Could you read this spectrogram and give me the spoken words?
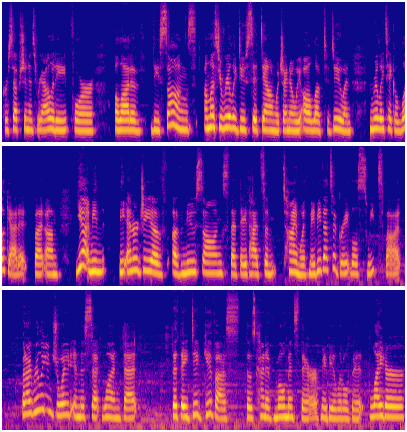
perception is reality for a lot of these songs unless you really do sit down, which I know we all love to do and, and really take a look at it. But um yeah, I mean the energy of of new songs that they've had some time with, maybe that's a great little sweet spot. But I really enjoyed in this set one that that they did give us those kind of moments there, maybe a little bit lighter.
